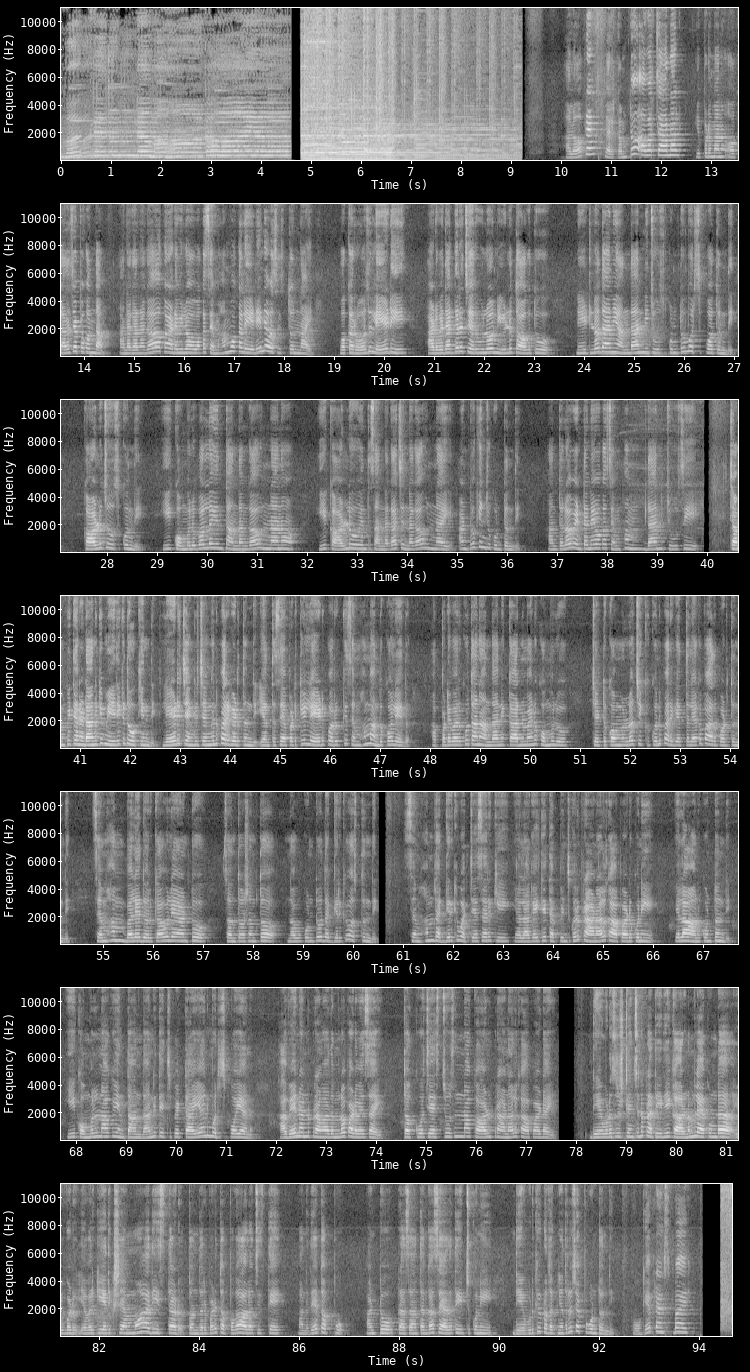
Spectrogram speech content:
Hello friends welcome to our channel. ఇప్పుడు మనం ఒక కథ చెప్పుకుందాం. అనగనగా ఒక అడవిలో ఒక సింహం ఒక లేడీ నివసిస్తున్నాయి. ఒకరోజు లేడీ అడవి దగ్గర చెరువులో నీళ్ళు తాగుతూ నీటిలో దాని అందాన్ని చూసుకుంటూ మురిసిపోతుంది. కాళ్ళు చూసుకుంది. ఈ కొమ్ముల వల్ల ఇంత అందంగా ఉన్నానో? ఈ కాళ్ళు ఇంత సన్నగా చిన్నగా ఉన్నాయి అంటూ గింజుకుంటుంది అంతలో వెంటనే ఒక సింహం దాన్ని చూసి చంపి తినడానికి మీదికి దూకింది. లేడి చెంగు చెంగును పరిగెడుతుంది. ఎంతసేపటికి లేడి పరుక్కి సింహం అందుకోలేదు. అప్పటి వరకు తన అందానికి కారణమైన కొమ్ములు చెట్టు కొమ్మల్లో చిక్కుకుని పరిగెత్తలేక బాధపడుతుంది. సింహం భలే దొరికావులే అంటూ సంతోషంతో నవ్వుకుంటూ దగ్గరికి వస్తుంది. సింహం దగ్గరికి వచ్చేసరికి ఎలాగైతే తప్పించుకొని ప్రాణాలు కాపాడుకుని ఇలా అనుకుంటుంది ఈ కొమ్ములు నాకు ఇంత అందాన్ని తెచ్చిపెట్టాయి అని మురిసిపోయాను. అవే నన్ను ప్రమాదంలో పడవేశాయి. తక్కువ చేసి చూసిన నా కాళ్ళు ప్రాణాలు కాపాడాయి. దేవుడు సృష్టించిన ప్రతిదీ కారణం లేకుండా ఇవ్వడు. ఎవరికి ఏది క్షేమమో అది ఇస్తాడు. తొందరపడి తప్పుగా ఆలోచిస్తే మనదే తప్పు. అంటూ ప్రశాంతంగా సేద తీర్చుకుని దేవుడికి కృతజ్ఞతలు చెప్పుకుంటుంది okay friends bye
